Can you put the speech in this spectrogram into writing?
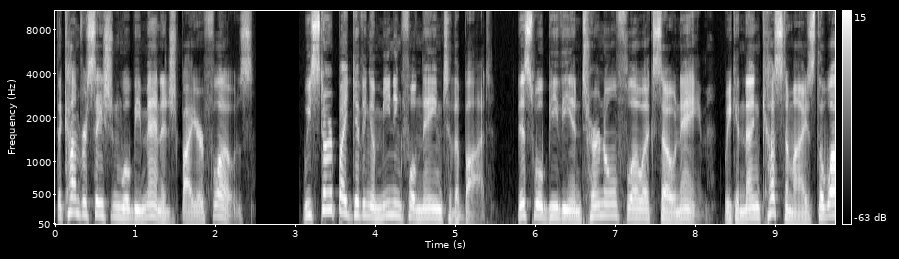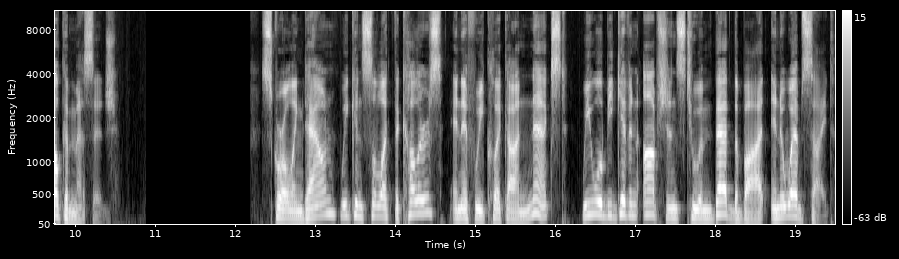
the conversation will be managed by your flows. We start by giving a meaningful name to the bot. This will be the internal FlowXO name. We can then customize the welcome message. Scrolling down, we can select the colors, and if we click on Next, we will be given options to embed the bot in a website.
